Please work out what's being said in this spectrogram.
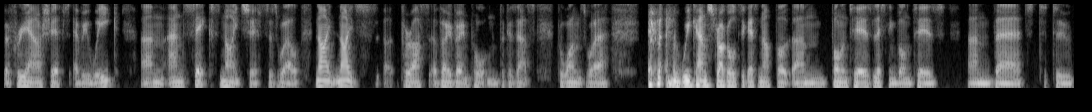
a three hour shift every week um, and six night shifts as well. Night nights uh, for us are very very important because that's the ones where we can struggle to get enough um, volunteers listening volunteers um, there to, to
